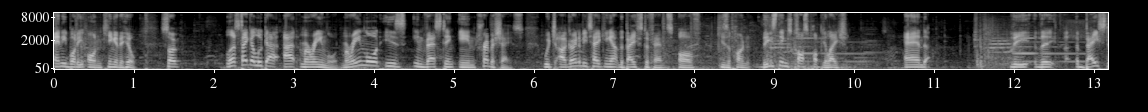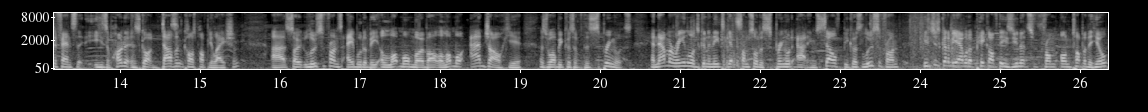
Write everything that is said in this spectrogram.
anybody on King of the Hill. So let's take a look at, at, Marine Lord. Marine Lord is investing in trebuchets, which are going to be taking out the base defense of his opponent. These things cost population. And the the base defense that his opponent has got doesn't cost population. Uh, so Lucifron's able to be a lot more mobile, a lot more agile here as well because of the Springalds. And now Marine Lord's going to need to get some sort of Springald out himself because Lucifron, he's just going to be able to pick off these units from on top of the hill,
